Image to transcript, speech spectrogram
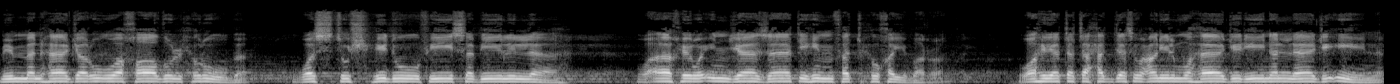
ممن هاجروا وخاضوا الحروب واستشهدوا في سبيل الله. وآخر إنجازاتهم فتح خيبر وهي تتحدث عن المهاجرين اللاجئين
